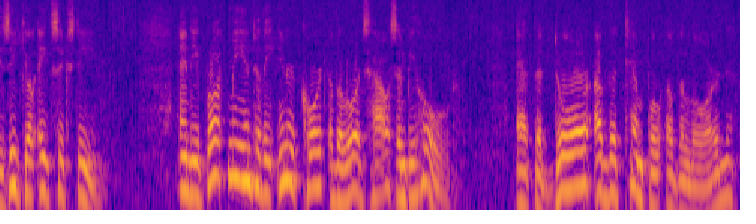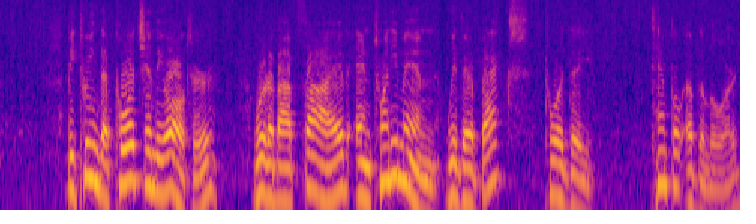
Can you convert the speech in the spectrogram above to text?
Ezekiel 8:16. And he brought me into the inner court of the Lord's house, and behold, at the door of the temple of the Lord, between the porch and the altar, were about five and twenty men with their backs toward the temple of the Lord,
